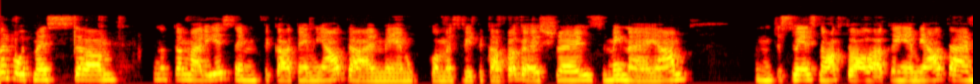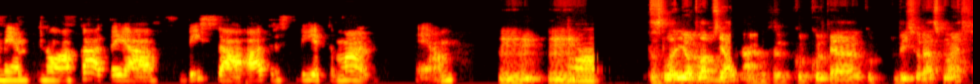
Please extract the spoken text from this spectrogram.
varbūt mēs. Uh, nu, tomēr iesim pie tiem jautājumiem, ko mēs arī pagājušajā reizē minējām. Un tas viens no aktuālākajiem jautājumiem, no kā tajā visā atrast vietu man. Jā. Mm -hmm. Jā. Tas ir ļoti labs jautājums. Kur, kur, tajā, kur visur esmu es?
